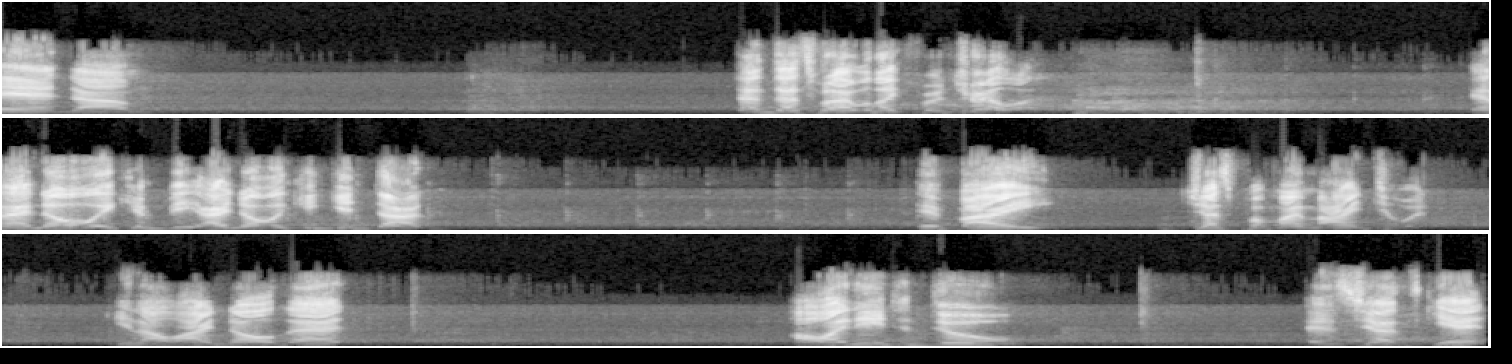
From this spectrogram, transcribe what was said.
and um, that, that's what I would like for a trailer. And I know it can be, I know it can get done if I just put my mind to it. You know, I know that all I need to do is just get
